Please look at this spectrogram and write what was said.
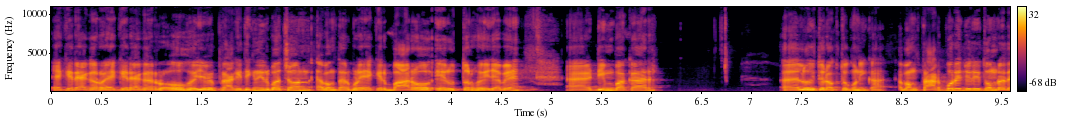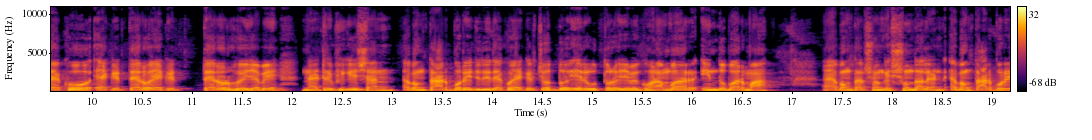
একের এগারো একের এগারো হয়ে যাবে প্রাকৃতিক নির্বাচন এবং তারপরে একের বারো এর উত্তর হয়ে যাবে ডিম্বাকার লোহিত রক্তকণিকা। এবং তারপরে যদি তোমরা দেখো একের তেরো, একের তেরোর হয়ে যাবে নাইট্রিফিকেশন, এবং তারপরে যদি দেখো একের চোদ্দ, এর উত্তর হয়ে যাবে ঘ নাম্বার ইন্দো বার্মা এবং তার সঙ্গে সুন্দাল্যান্ড। এবং তারপরে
